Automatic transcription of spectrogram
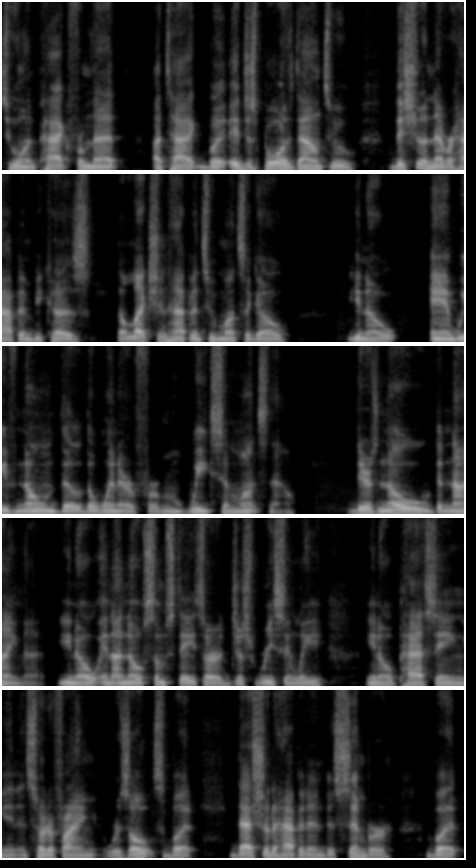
to unpack from that attack, but it just boils down to this should never happen because the election happened two months ago, you know, and we've known the the winner for weeks and months now. There's no denying that, you know, and I know some states are just recently, you know, passing and, and certifying results, but that should have happened in December but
